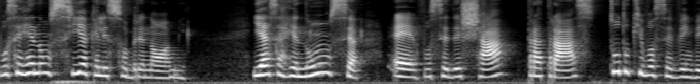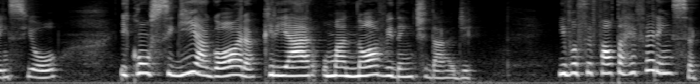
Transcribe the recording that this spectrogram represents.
Você renuncia aquele sobrenome. E essa renúncia é você deixar para trás tudo que você vivenciou e conseguir agora criar uma nova identidade. E você falta referência.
